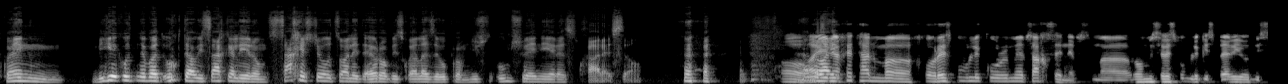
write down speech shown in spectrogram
თქვენ მიგეკუთვნებათ უკთავის სახელი, რომ სახე შეუცვალეთ ევროპის ყველაზე უფრო უმშვენიერეს მხარესო. ო აი ნახეთ ან ხო რესპუბლიკური მეებს ახსენებს რომის რესპუბლიკის პერიოდის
